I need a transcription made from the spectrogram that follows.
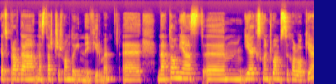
ja co prawda na staż przyszłam do innej firmy, e, natomiast jak skończyłam psychologię,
